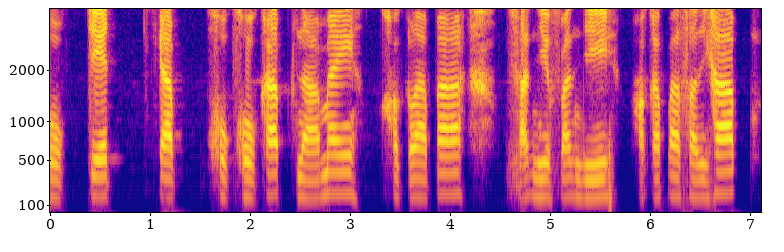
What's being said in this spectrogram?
หกเจ็ดกับหกหกครับ หนาไม่ขอกราบป้าฟันดีฟันดี ขอกราบป้าสวัสดีครับ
